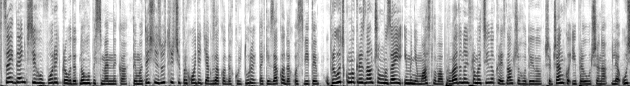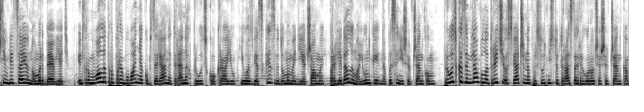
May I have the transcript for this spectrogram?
В цей день всі говорять про видатного письменника. Тематичні зустрічі проходять як в закладах культури, так і в закладах освіти. У Прилуцькому краєзнавчому музеї імені Маслова проведено інформаційно-краєзнавчу годину Шевченко і Прилучина для учнів ліцею номер 9. Інформували про перебування кобзаря на теренах Прилуцького краю, його зв'язки з відомими діячами, переглядали малюнки, написані Шевченком. Прилуцька земля була тричі освячена присутністю Тараса Григоровича Шевченка.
